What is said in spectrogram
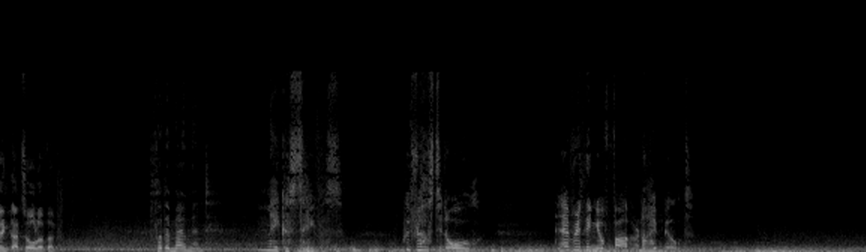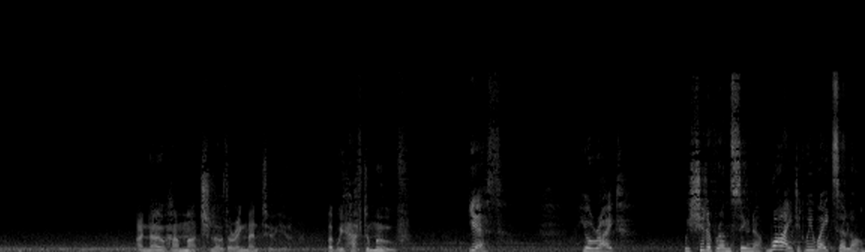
Think that's all of them. For the moment. Make us save us. We've lost it all. Everything your father and I built. I know how much Lothering meant to you, but we have to move. Yes. You're right. We should have run sooner. Why did we wait so long?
